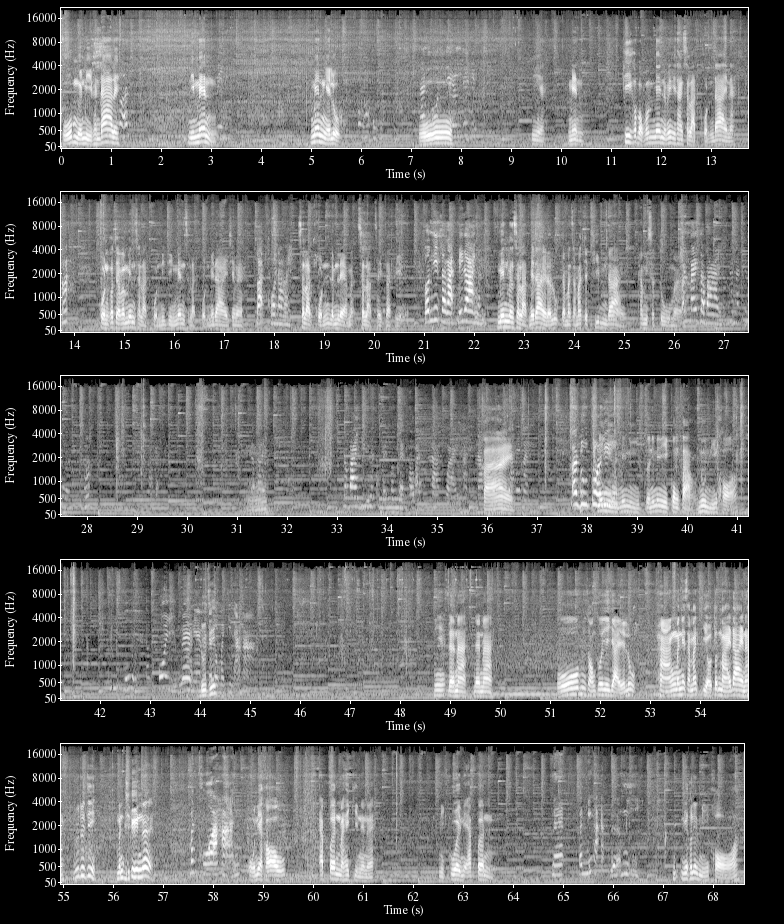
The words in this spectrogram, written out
โหเหมือนหมีแพนด้าเลย นี่เม่น เม่นไงลูกโอ้นี่ไงเม่น พี่เขาบอกว่าเม่นน่ะไม่มีทางสลัดขนได้นะ คนเข้าใจว่าเม่นสลัดขนจริงๆเม่นสลัดขนไม่ได้ใช่ไหมตัดคนอะไร สลัดขนแหลมๆอะสลัดใส่สัตว์อื่นอะตัวนี้สกัดไม่ได้ไงเม่นมันสลัดไม่ได้แล้วลูกแต่มันสามารถจะทิ่มได้ ถ้ามีศัตรูมา มันไม่สบาย สบายดีเลยทำไมมันแบบเขาอนุรักษ์ไว้อนุรักษ์ไปให้มันมาดูตัวไม่นี้มีไม่มีตัวนี้ไม่มีกรงเปล่านู่นหมีขอ โอ้ยแม่เนี่ยดูมันสิจะลงมากินอาหาร นี่เดินมาเดินมา โอ้ มีสองตัวใหญ่ๆเลยลูก หางมันเนี่ยสามารถเกี่ยวต้นไม้ได้นะ ดูดูสิมันยืนด้วยมันคออาหาร โอ้เนี่ยเขาเอา แอปเปิลมาให้กินเห็นไหมมีกล้วยมีแอปเปิลแม่มันมีหางเรือมีนี่เขาเรียกหมีขอ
